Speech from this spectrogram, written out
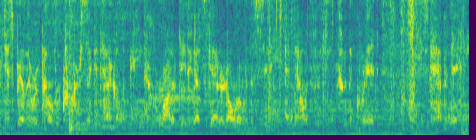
We just barely repelled a Kruger-Sec attack on the bean. A lot of data got scattered all over the city, and now it's leaking through the grid. Please tap into any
